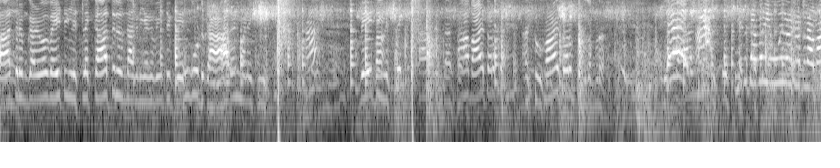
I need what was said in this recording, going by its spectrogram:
பாத்ரூம் கழுவ வெயிட்டிங் லிஸ்ட்ல காத்துன்னு இருந்தாங்க எங்க வீட்டுக்கு. வீட்டுக்கா? அரண்மனைக்கு. வெயிட்டிங் லிஸ்ட்ல வாயை திறப்பு. வாயை திறப்பு. அதுக்கப்புறம். இதுக்கப்புறம் என் உயிரோட இருக்கலாமா?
